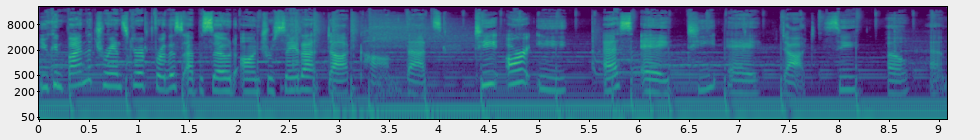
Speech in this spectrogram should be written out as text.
You can find the transcript for this episode on tresata.com. That's T R E S A T A dot C O M.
